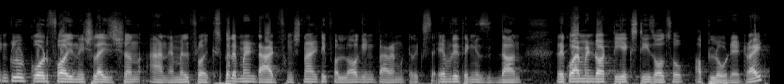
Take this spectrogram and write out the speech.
include code for initialization and MLflow experiment, add functionality for logging parametrics. Everything is done. Requirement.txt is also uploaded, right?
